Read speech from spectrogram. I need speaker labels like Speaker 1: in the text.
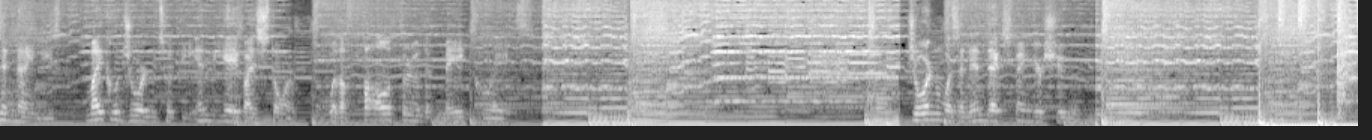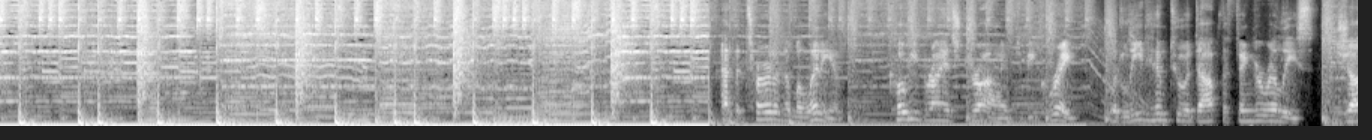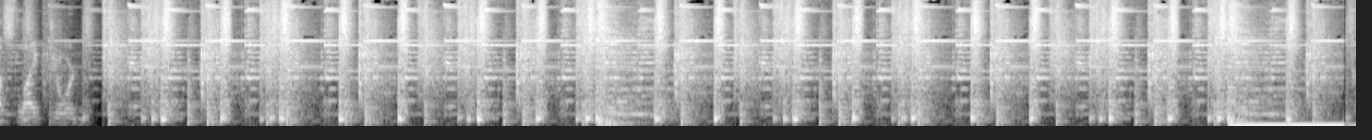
Speaker 1: 80s and 90s, Michael Jordan took the NBA by storm with a follow through that made greats. Jordan was an index finger shooter. At the turn of the millennium, Kobe Bryant's drive to be great would lead him to adopt the finger release just like Jordan.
